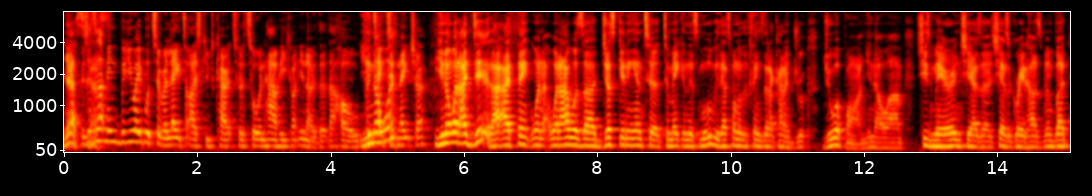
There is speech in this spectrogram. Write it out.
Yes. Is yes. Does that mean were you able to relate to Ice Cube's character at all and how he, kind- you know, the, that whole You know protective what? nature? You know what I did? I, I think when when I was uh, just getting into to making this movie, that's one of the things that I kind of drew drew upon. You know, um, she's married and she has a she has a great husband, but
